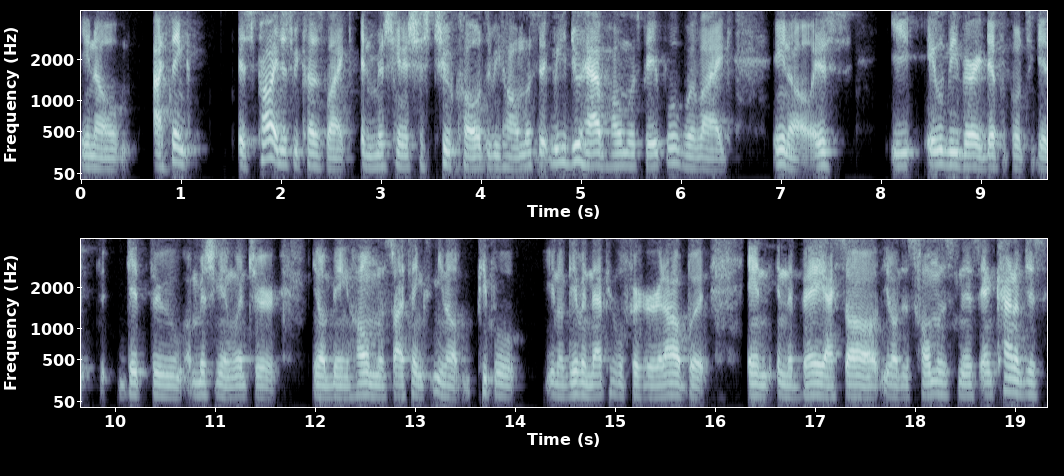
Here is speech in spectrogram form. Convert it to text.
you know, I think it's probably just because like in Michigan it's just too cold to be homeless. We do have homeless people, but like you know, it's it would be very difficult to get get through a Michigan winter, you know, being homeless. So I think you know people, you know, given that people figure it out. But in in the Bay, I saw you know this homelessness and kind of just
